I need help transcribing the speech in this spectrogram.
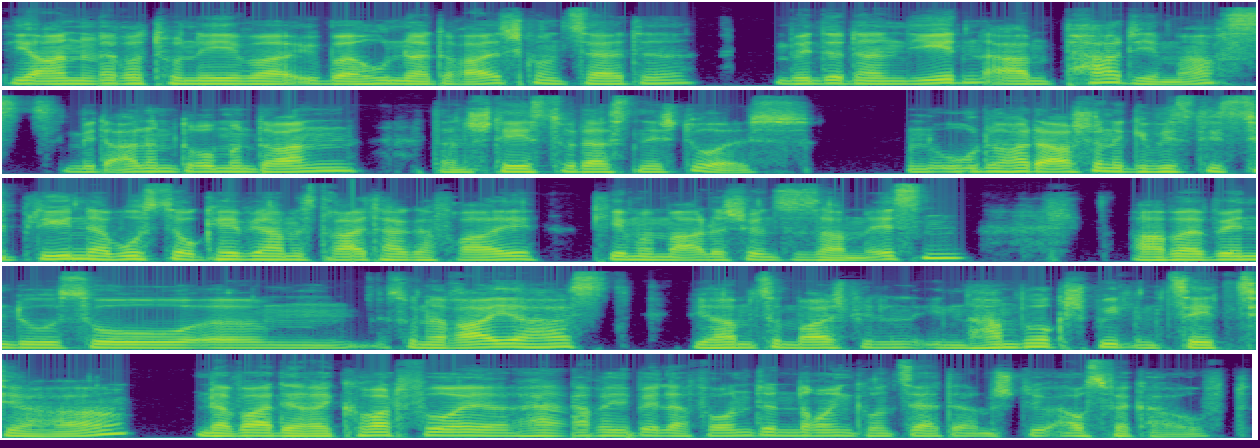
die andere Tournee war über 130 Konzerte. Und wenn du dann jeden Abend Party machst, mit allem drum und dran, dann stehst du das nicht durch. Und Udo hatte auch schon eine gewisse Disziplin. Er wusste, okay, wir haben jetzt drei Tage frei, gehen wir mal alle schön zusammen essen. Aber wenn du so, ähm, so eine Reihe hast, wir haben zum Beispiel in Hamburg gespielt im CCH und da war der Rekord vorher, Harry Belafonte, neun Konzerte am Stück ausverkauft.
